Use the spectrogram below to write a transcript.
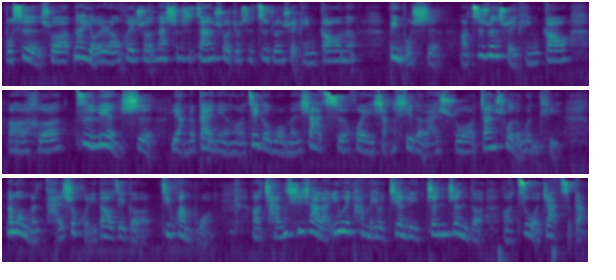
不是说那有的人会说，那是不是张硕就是自尊水平高呢？并不是。啊，自尊水平高，呃，和自恋是两个概念啊。这个我们下次会详细的来说张硕的问题。那么我们还是回到这个季焕博，啊，长期下来，因为他没有建立真正的啊自我价值感，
